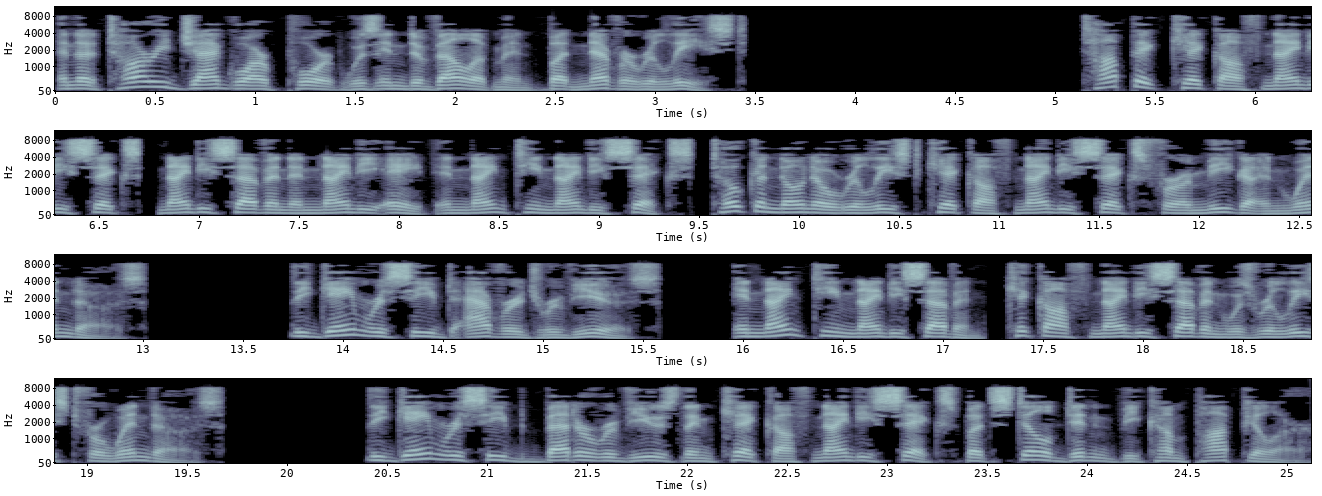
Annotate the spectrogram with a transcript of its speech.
An Atari Jaguar port was in development but never released. Topic Kickoff 96, 97 and 98 In 1996, Toka Nono released Kickoff 96 for Amiga and Windows. The game received average reviews. In 1997, Kickoff 97 was released for Windows. The game received better reviews than Kickoff 96 but still didn't become popular.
